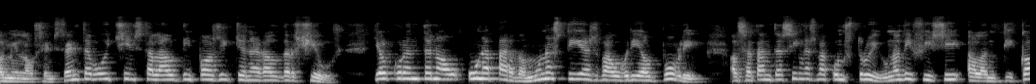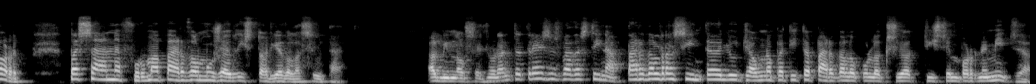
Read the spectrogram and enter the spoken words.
El 1938 s'instal·là el Dipòsit General d'Arxius i el 49 una part del monestir es va obrir al públic. El 75 es va construir un edifici a l'antic hort, passant a formar part del Museu d'Història de la ciutat. El 1993 es va destinar part del recinte a allotjar una petita part de la col·lecció Thyssen-Bornemisza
